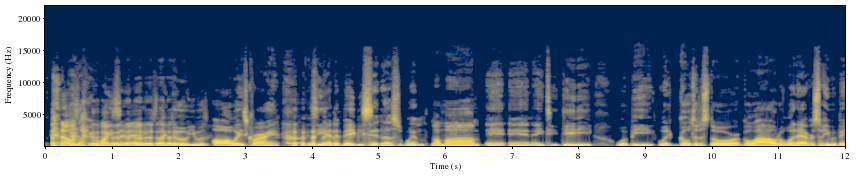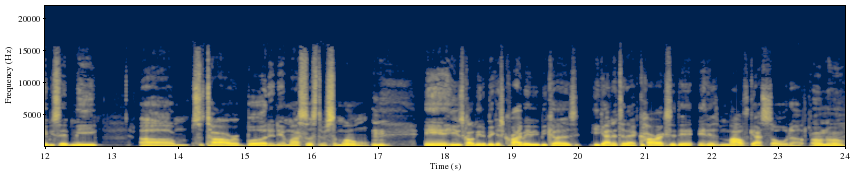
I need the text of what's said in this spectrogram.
and I was like, why you say that? He was like, dude, you was always crying. Because he had to babysit us when my mom and, and Auntie Didi would be, would go to the store or go out or whatever. So he would babysit me, um, Satara, Bud, and then my sister Simone. And he was calling me the biggest crybaby because he got into that car accident and his mouth got sewed up. Oh no.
